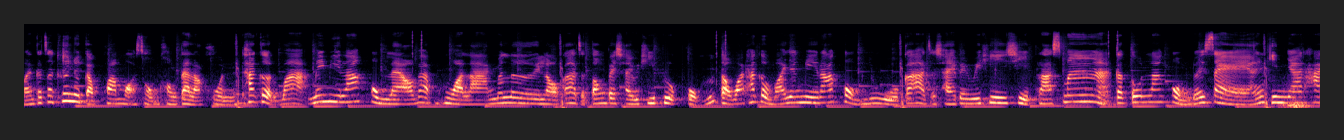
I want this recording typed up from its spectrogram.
มันก็จะขึ้นอยู่กับความเหมาะสมของแต่ละคน ถ้าเกิดว่าไม่มีรากผมแล้วแบบหัวล้านมาเลย เราก็อาจจะต้องไปใช้วิธีปลูกผม แต่ว่าถ้าเกิดว่ายังมีรากผมอยู่ ก็อาจจะใช้เป็นวิธีฉีดพลาสมากระตุ้นรากผมด้วยแสง กินยาทา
